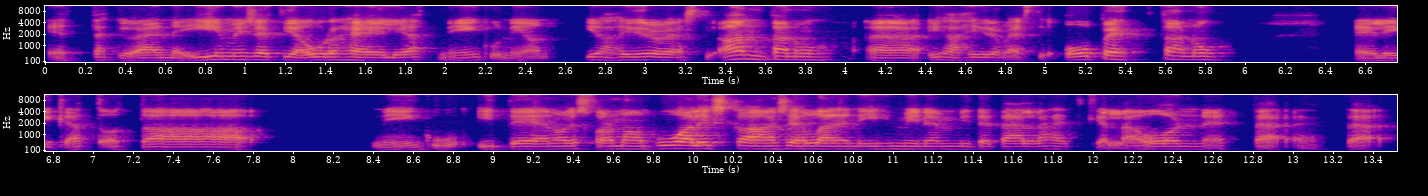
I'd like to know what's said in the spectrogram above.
Että kyllä ne ihmiset ja urheilijat niin kuin, niin on ihan hirveästi antanut, ihan hirveästi opettanut. Eli tota, niin kuin itse en olisi varmaan puoliskaan sellainen ihminen, mitä tällä hetkellä on, että, että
